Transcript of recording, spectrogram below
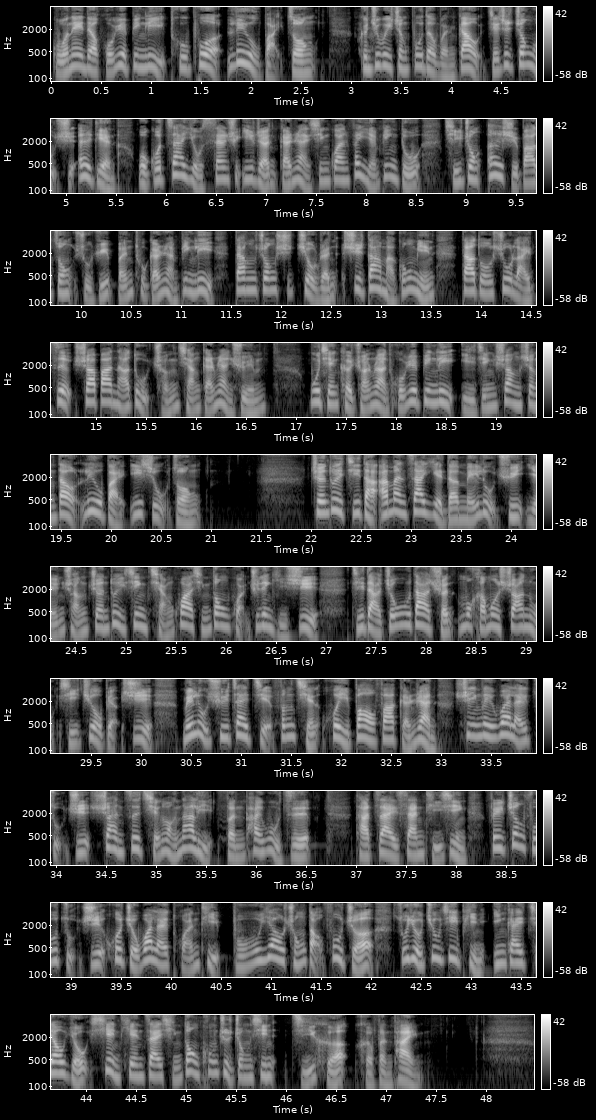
国内的活跃病例突破六百宗。根据卫生部的文告，截至中午十二点，我国再有三十一人感染新冠肺炎病毒，其中二十八宗属于本土感染病例，当中十九人是大马公民，大多数来自沙巴拿赌城墙感染群。目前可传染活跃病例已经上升到六百一十五宗。针对击打阿曼在野的梅鲁区延长针对性强化行动管制令一事，击打州务大臣穆罕默沙努西就表示，梅鲁区在解封前会爆发感染，是因为外来组织擅自前往那里分派物资。他再三提醒非政府组织或者外来团体不要重蹈覆辙，所有救济品应该交由现天灾行动控制中心集合和分派。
